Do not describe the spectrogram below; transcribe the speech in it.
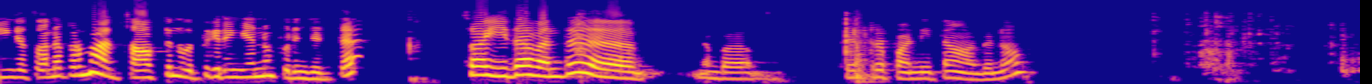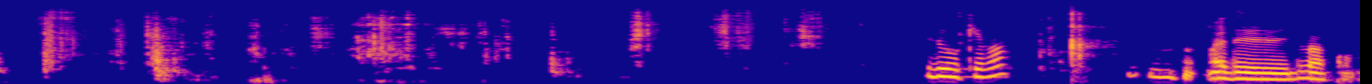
நீங்க சொன்னப்புறமா அது சாஃப்ட்னு ஒத்துக்கிறீங்கன்னு புரிஞ்சுட்டு சோ இத வந்து நம்ம ஃபில்டர் பண்ணி தான் ஆகணும். இது ஓகேவா. அது இதுவாக்கும்.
